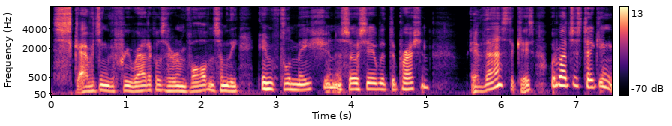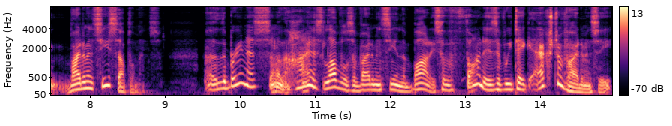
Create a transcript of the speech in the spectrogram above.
scavenging the free radicals that are involved in some of the inflammation associated with depression. If that's the case, what about just taking vitamin C supplements? Uh, the brain has some of the highest levels of vitamin C in the body, so the thought is if we take extra vitamin C,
